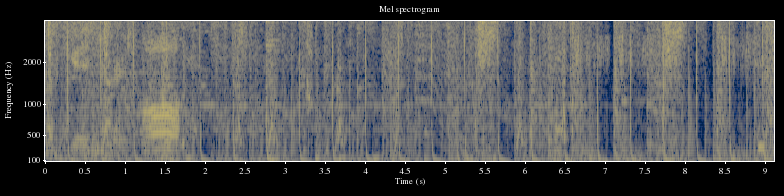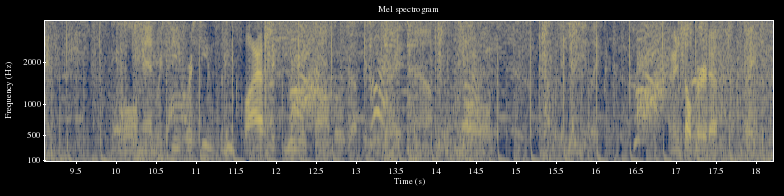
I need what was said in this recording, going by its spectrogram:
A good version. Oh. Oh man, we're seeing we're seeing some classic movie combos up in here right now. Uh oh. I mean it's Alberta. Like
